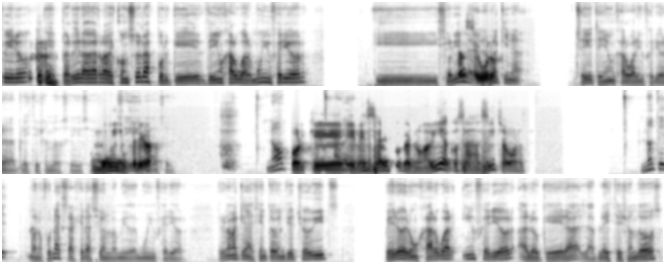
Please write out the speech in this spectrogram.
pero eh, perdió la guerra de consolas porque tenía un hardware muy inferior. Y si bien la, la máquina... Sí, tenía un hardware inferior a la PlayStation 2. sí, sí. ¿Muy Sí, inferior? no, sí. No, Porque en esa época no había cosas así, chabón. no te. Bueno, fue una exageración lo mío de muy inferior. Era una máquina de 128 bits, pero era un hardware inferior a lo que era la PlayStation 2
